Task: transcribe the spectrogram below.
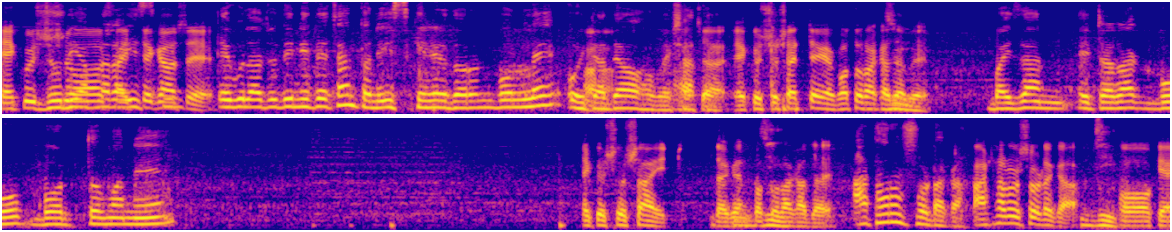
একুশশো যদি আপনারা ষাট টাকা স্ক্রিন- আসে। এগুলা যদি নিতে চান তাহলে স্ক্রিনের ধরন বললে ওইটা। দেওয়া হবে সাথে। আচ্ছা একুশশো ষাট টাকা কত রাখা। যাবে? ভাইজান এটা রাখব বর্তমানে একুশশো ষাট। দেখেন কত জি। যায় আঠারোশো টাকা। আঠারোশো টাকা? ওকে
